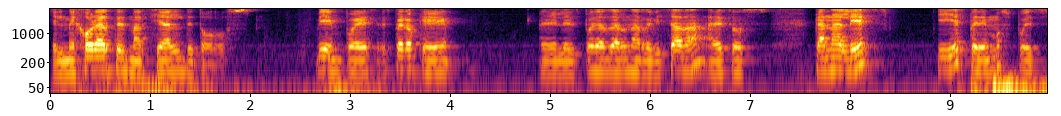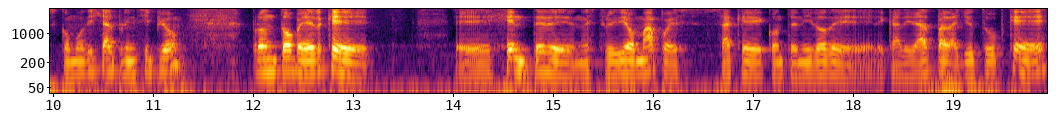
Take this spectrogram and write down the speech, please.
el mejor artes marcial de todos. Bien, pues espero que eh, les puedas dar una revisada a esos canales y esperemos pues como dije al principio pronto ver que eh, gente de nuestro idioma pues saque contenido de, calidad para YouTube que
